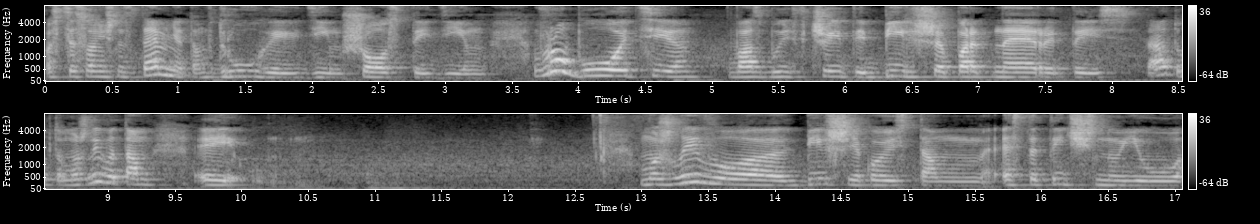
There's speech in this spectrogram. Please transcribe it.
ось це сонячне затемнення там, в другий дім, шостий дім. В роботі вас будуть вчити більше партнеритись. Да? Тобто, можливо, там. Е, Можливо, більш якоюсь там естетичною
